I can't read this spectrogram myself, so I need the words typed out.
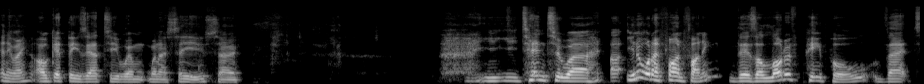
anyway, I'll get these out to you when, when I see you. So you, you tend to, uh, uh, you know what I find funny? There's a lot of people that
